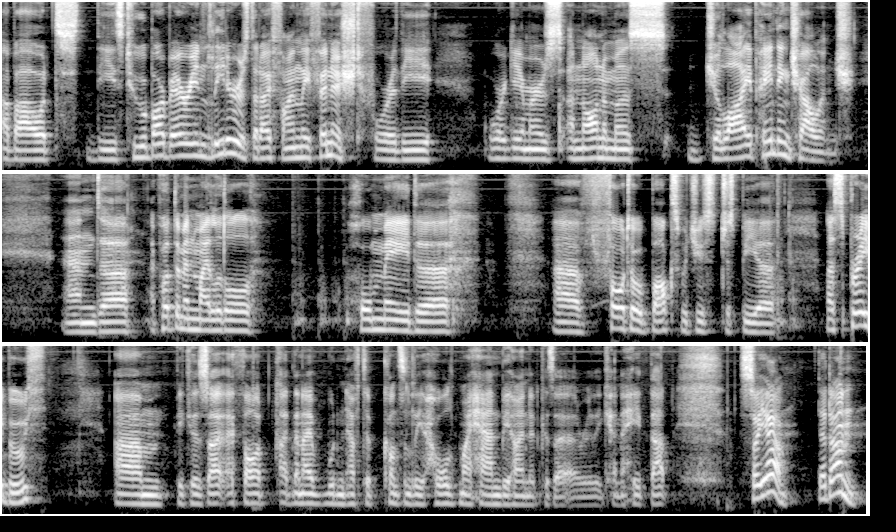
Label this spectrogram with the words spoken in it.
about these two barbarian leaders that I finally finished for the Wargamers Anonymous July Painting Challenge. And uh, I put them in my little homemade uh, uh, photo box, which used to just be a, a spray booth. Um, because I, I thought I, then I wouldn't have to constantly hold my hand behind it because I really kind of hate that. So yeah, they're done.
